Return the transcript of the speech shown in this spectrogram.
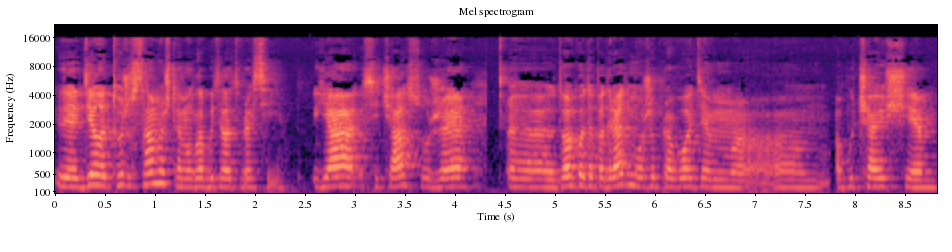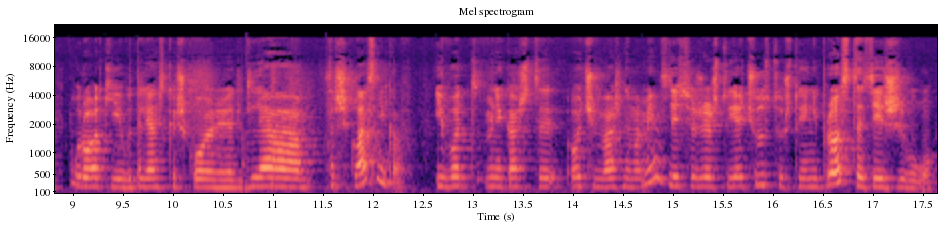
делать то же самое, что я могла бы делать в России я сейчас уже э, Два года подряд мы уже проводим э, обучающие уроки в итальянской школе для старшеклассников. И вот, мне кажется, очень важный момент здесь уже, что я чувствую, что я не просто здесь живу,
